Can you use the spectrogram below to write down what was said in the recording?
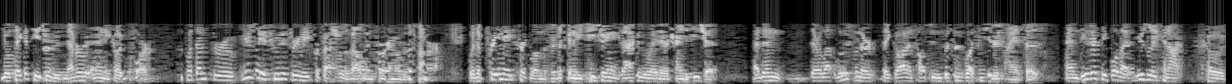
you'll take a teacher who's never written any code before, put them through usually a two to three week professional development program over the summer with a pre-made curriculum that they're just going to be teaching exactly the way they were trained to teach it. And then they're let loose and they go out and tell students this is what computer science is. And these are people that usually cannot code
